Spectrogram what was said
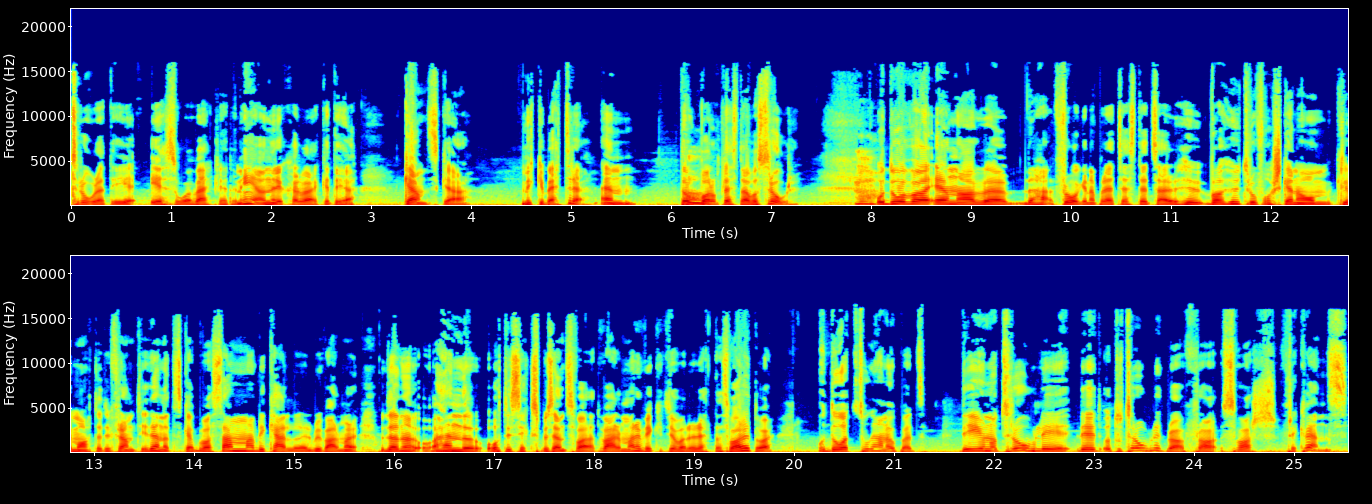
tror att det är, så verkligheten är och när det i själva verket är ganska mycket bättre än de, Ja. vad de flesta av oss tror. Och då var en av eh, de här frågorna på det här testet så här, hur, vad, hur tror forskarna om klimatet i framtiden? Att det ska vara samma, bli kallare eller bli varmare? Och då hade hände 86% svarat varmare, vilket ju var det rätta svaret då. Och då tog han upp att det är ju en otrolig, det är ett otroligt bra svarsfrekvens.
